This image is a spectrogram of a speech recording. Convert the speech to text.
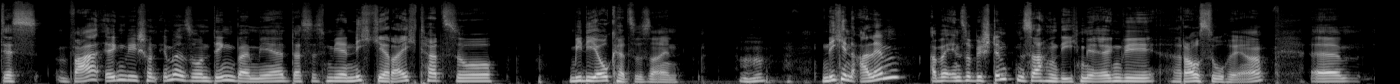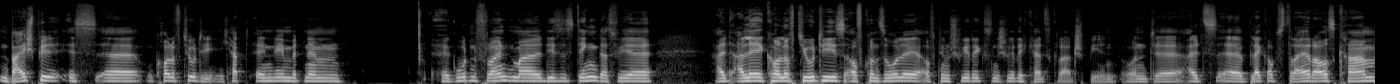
das war irgendwie schon immer so ein Ding bei mir, dass es mir nicht gereicht hat, so mediocre zu sein. Mhm. Nicht in allem, aber in so bestimmten Sachen, die ich mir irgendwie raussuche, ja. Ähm, ein Beispiel ist äh, Call of Duty. Ich hatte irgendwie mit einem äh, guten Freund mal dieses Ding, dass wir halt alle Call of Duties auf Konsole auf dem schwierigsten Schwierigkeitsgrad spielen. Und äh, als äh, Black Ops 3 rauskam,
